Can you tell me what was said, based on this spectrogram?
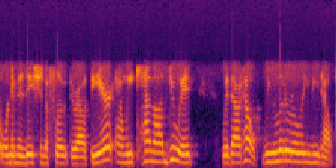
organization afloat throughout the year. And we cannot do it without help. We literally need help.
